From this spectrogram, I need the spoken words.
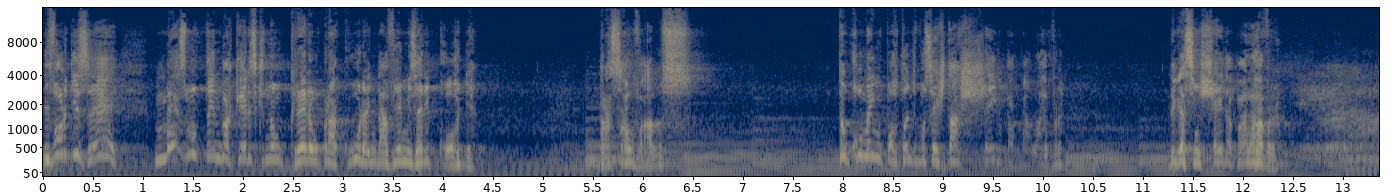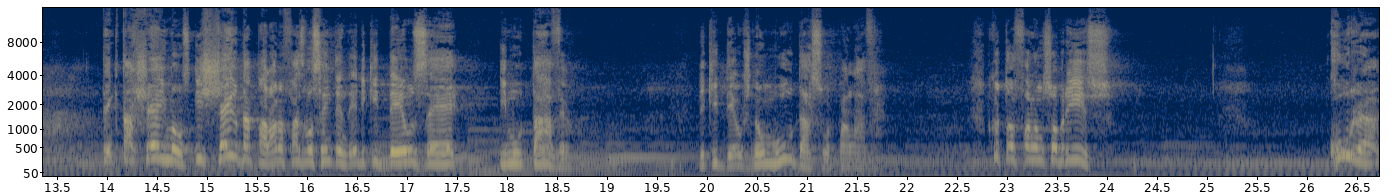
E vou dizer, mesmo tendo aqueles que não creram para a cura, ainda havia misericórdia para salvá-los. Então, como é importante você estar cheio da palavra. Diga assim, cheio da palavra. Tem que estar cheio, irmãos. E cheio da palavra faz você entender de que Deus é imutável. De que Deus não muda a sua palavra. Por que eu estou falando sobre isso? Cura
